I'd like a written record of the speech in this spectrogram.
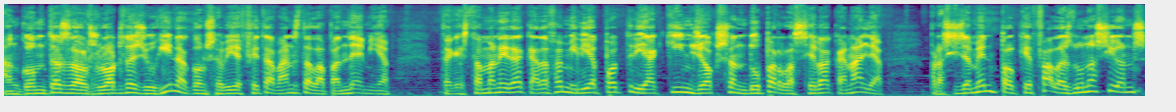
en comptes dels lots de joguina, com s'havia fet abans de la pandèmia. D'aquesta manera, cada família pot triar quin joc s'endú per la seva canalla. Precisament pel que fa a les donacions,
